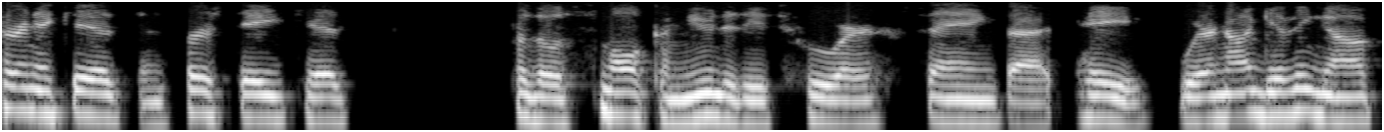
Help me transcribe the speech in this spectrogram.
tourniquets and first aid kits for those small communities who are saying that, hey, we're not giving up.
